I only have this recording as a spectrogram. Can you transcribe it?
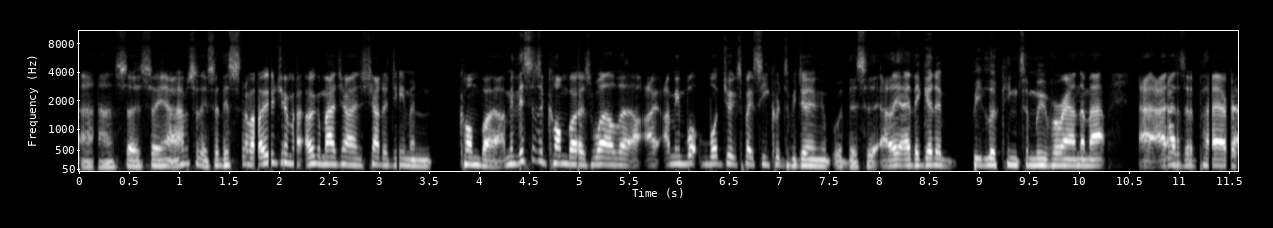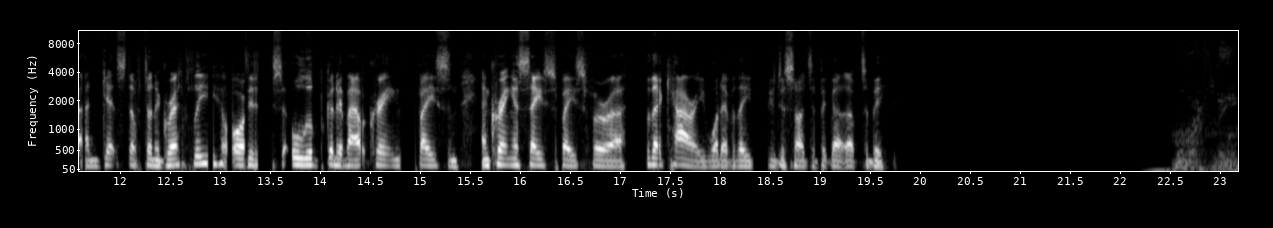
Uh, so so yeah, absolutely. So this kind of Ogre, Magi and Shadow Demon combo. I mean, this is a combo as well. That I, I mean, what what do you expect Secret to be doing with this? Are they, are they going to be looking to move around the map uh, as a pair and get stuff done aggressively, or is this all going about creating space and, and creating a safe space for uh, for their carry, whatever they decide to pick that up to be? Morphling.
